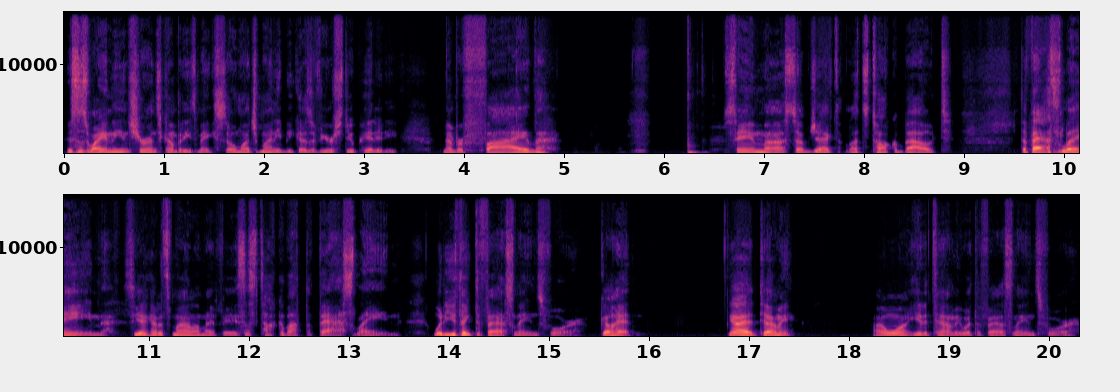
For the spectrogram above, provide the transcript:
this is why in the insurance companies make so much money because of your stupidity. Number five, same uh, subject. Let's talk about the fast lane. See, I got a smile on my face. Let's talk about the fast lane. What do you think the fast lane's for? Go ahead. Go ahead. Tell me. I want you to tell me what the fast lane's for.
